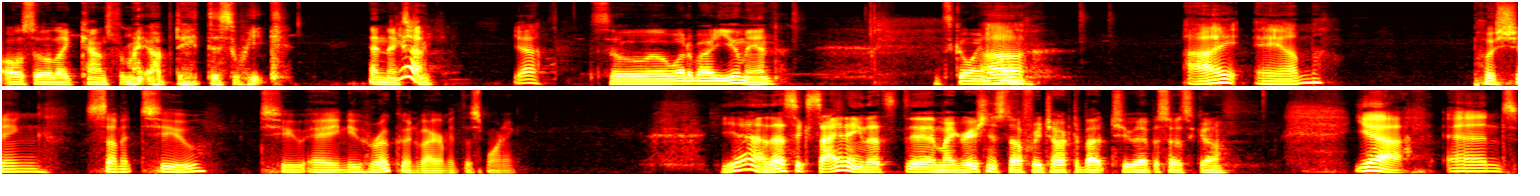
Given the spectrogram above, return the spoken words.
also like counts for my update this week and next yeah. week. Yeah. So uh, what about you, man? What's going uh, on? I am pushing Summit 2 to a new Heroku environment this morning. Yeah, that's exciting. That's the migration stuff we talked about two episodes ago. Yeah, and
